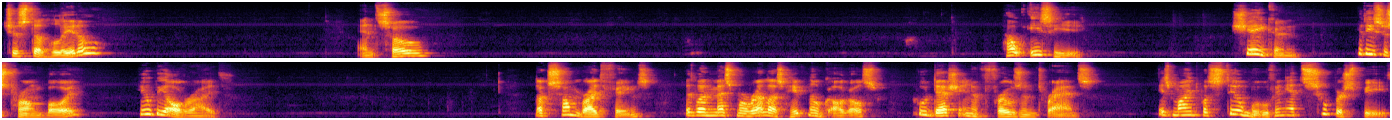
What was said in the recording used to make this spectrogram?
Just a little? And so... How is he? Shaken, but he's a strong boy. He'll be all right. Like some bright thinks that when Mesmerella's hypno-goggles put Dash in a frozen trance, his mind was still moving at super speed.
